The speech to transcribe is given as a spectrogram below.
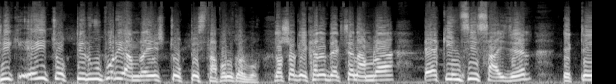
ঠিক এই চোখটির উপরই আমরা এই চোখটি স্থাপন করব। দর্শক, এখানে দেখছেন, আমরা এক ইঞ্চি সাইজের একটি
